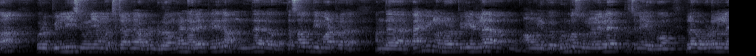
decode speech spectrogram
தான் ஒரு பில்லி சூனியம் வச்சுட்டாங்க அப்படின்றவங்க நிறைய பேர் அந்த தசாபுத்தி மாற்ற அந்த டைமிங் நம்மளோட பீரியடில் அவங்களுக்கு குடும்ப சூழ்நிலையில் பிரச்சனை இருக்கும். இல்லை உடலில்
